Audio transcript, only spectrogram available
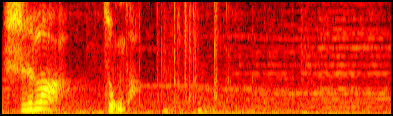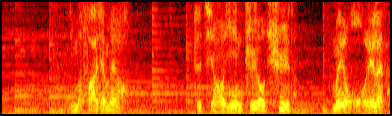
湿辣，粽子。你们发现没有？这脚印只有去的，没有回来的。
